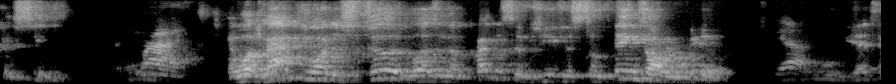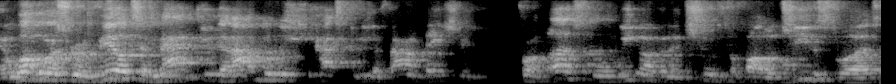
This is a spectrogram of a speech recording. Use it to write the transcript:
could see. Right. And what Matthew understood was in the presence of Jesus, some things are revealed. Yeah. Ooh, yes. And what was revealed to Matthew that I believe has to be the foundation for us when we are going to choose to follow Jesus was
